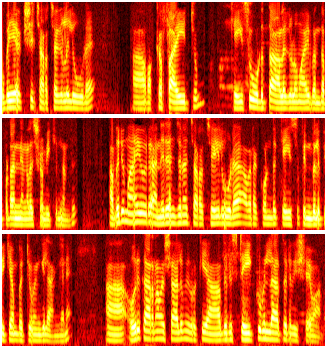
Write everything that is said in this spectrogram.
ഉഭയകക്ഷി ചർച്ചകളിലൂടെ വക്കഫായിട്ടും കേസ് കൊടുത്ത ആളുകളുമായി ബന്ധപ്പെടാൻ ഞങ്ങൾ ശ്രമിക്കുന്നുണ്ട്. അവരുമായി ഒരു അനുരഞ്ജന ചർച്ചയിലൂടെ അവരെ കൊണ്ട് കേസ് പിൻവലിപ്പിക്കാൻ പറ്റുമെങ്കിൽ അങ്ങനെ ഒരു കാരണവശാലും ഇവർക്ക് യാതൊരു സ്റ്റേക്കും ഇല്ലാത്തൊരു വിഷയമാണ്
